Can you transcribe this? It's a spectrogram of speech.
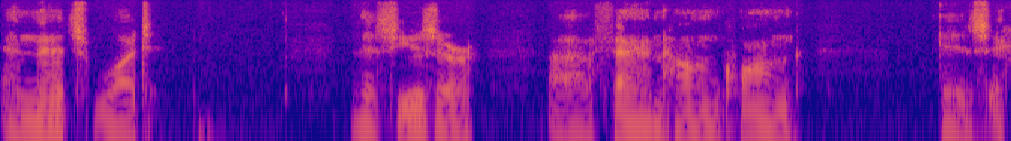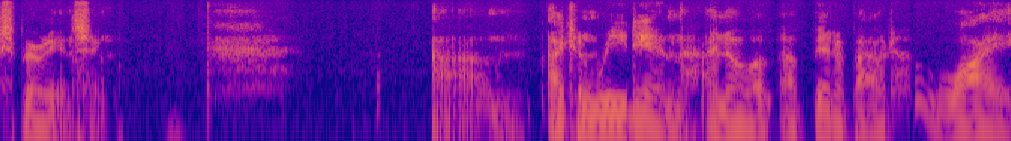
And that's what this user, uh, Fan Hong Kwang, is experiencing. Um, I can read in, I know a, a bit about why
